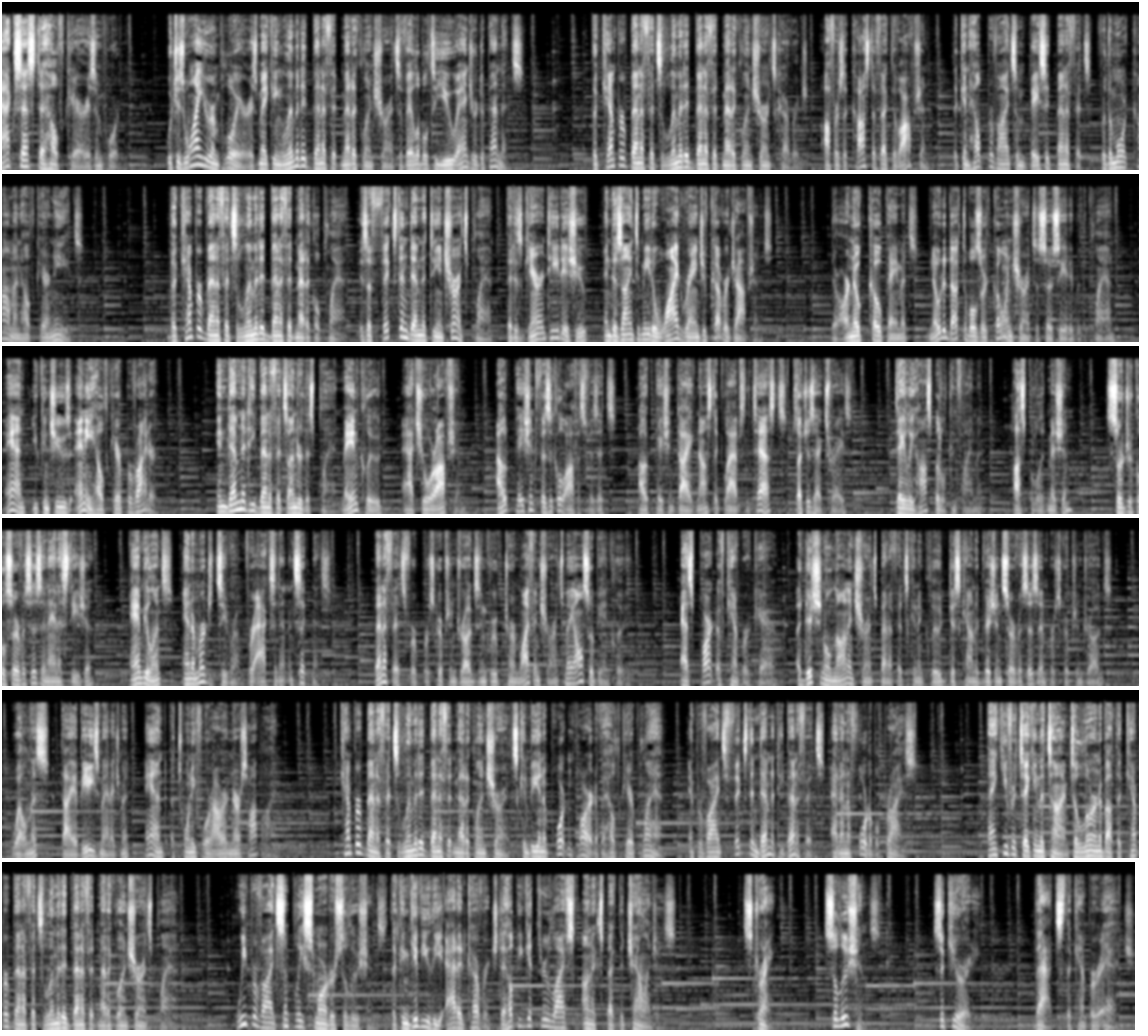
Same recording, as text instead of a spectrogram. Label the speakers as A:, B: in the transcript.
A: Access to health care is important, which is why your employer is making limited benefit medical insurance available to you and your dependents. The Kemper Benefits Limited Benefit Medical Insurance coverage offers a cost-effective option that can help provide some basic benefits for the more common healthcare needs. The Kemper Benefits Limited Benefit Medical Plan is a fixed indemnity insurance plan that is guaranteed issue and designed to meet a wide range of coverage options. There are no co-payments, no deductibles or co-insurance associated with the plan, and you can choose any healthcare provider. Indemnity benefits under this plan may include, at your option, outpatient physical office visits, outpatient diagnostic labs and tests, such as x-rays, daily hospital confinement, hospital admission, surgical services and anesthesia, ambulance, and emergency room for accident and sickness. Benefits for prescription drugs and group term life insurance may also be included. As part of Kemper Care, additional non-insurance benefits can include discounted vision services and prescription drugs, wellness, diabetes management, and a 24-hour nurse hotline. Kemper Benefits Limited Benefit Medical Insurance can be an important part of a healthcare plan and provides fixed indemnity benefits at an affordable price. Thank you for taking the time to learn about the Kemper Benefits Limited Benefit Medical Insurance Plan. We provide simply smarter solutions that can give you the added coverage to help you get through life's unexpected challenges. Strength, solutions, security. That's the Kemper Edge.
